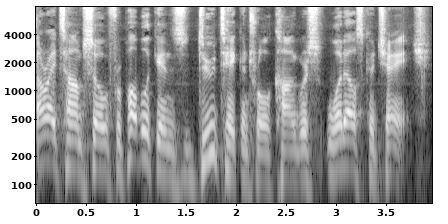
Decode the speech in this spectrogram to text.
All right, Tom. So if Republicans do take control of Congress, what else could change?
